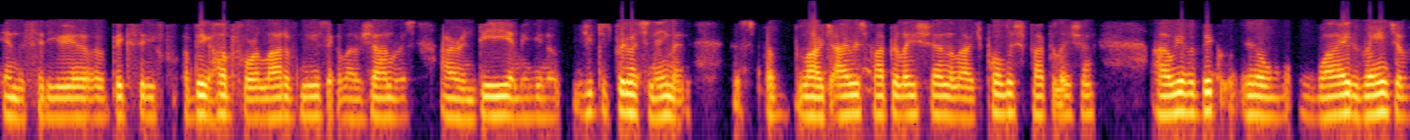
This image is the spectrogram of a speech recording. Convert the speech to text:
in the city. You know, a big city, a big hub for a lot of music, a lot of genres, R and B. I mean, you know, you just pretty much name it. There's a large Irish population, a large Polish population, uh, we have a big, you know, wide range of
